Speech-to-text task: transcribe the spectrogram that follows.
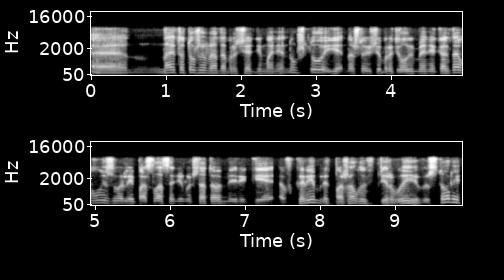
Э, на это тоже надо обращать внимание. Ну, что, я, на что еще обратил внимание? Когда вызвали посла Соединенных Штатов Америки в Кремль, пожалуй, впервые в истории,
